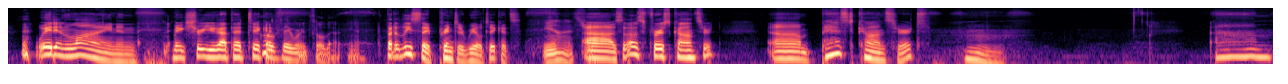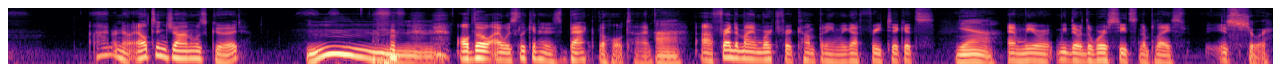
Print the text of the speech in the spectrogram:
wait in line and make sure you got that ticket. Hope they weren't sold out. Yeah. But at least they printed real tickets. Yeah, that's true. Uh, so that was first concert. Um, best concert. Hmm. Um, I don't know. Elton John was good, mm. although I was looking at his back the whole time. Ah. A friend of mine worked for a company, and we got free tickets, yeah. and we were we, they were the worst seats in the place. It's Sure.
